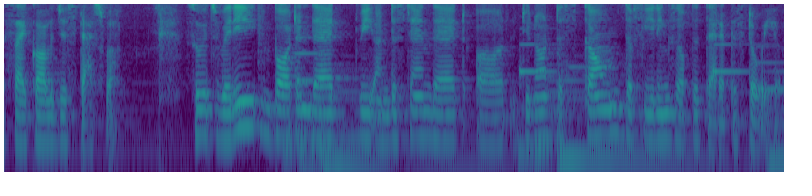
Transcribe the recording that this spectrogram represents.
psychologist as well so it's very important that we understand that or do not discount the feelings of the therapist over here.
